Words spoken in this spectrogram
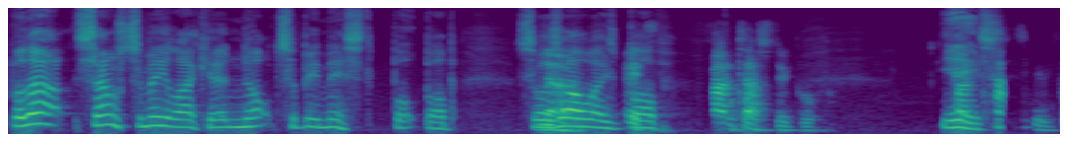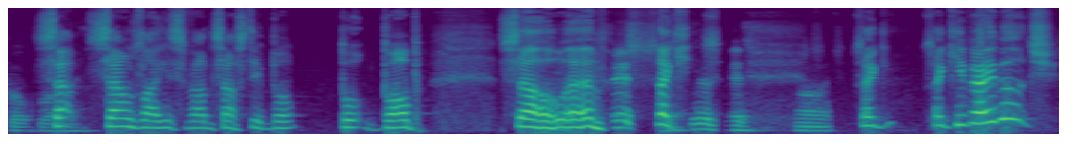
But that sounds to me like a not to be missed book, Bob. So as always, Bob, fantastic book. Yes, book. so, sounds like it's a fantastic book, book, Bob. So um, thank you, thank thank you very much.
